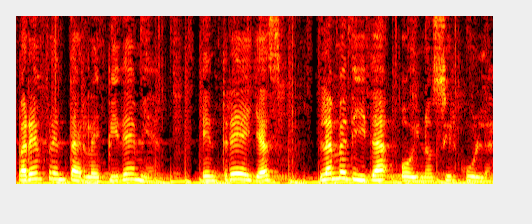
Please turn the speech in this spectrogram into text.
para enfrentar la epidemia, entre ellas la medida Hoy no circula.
